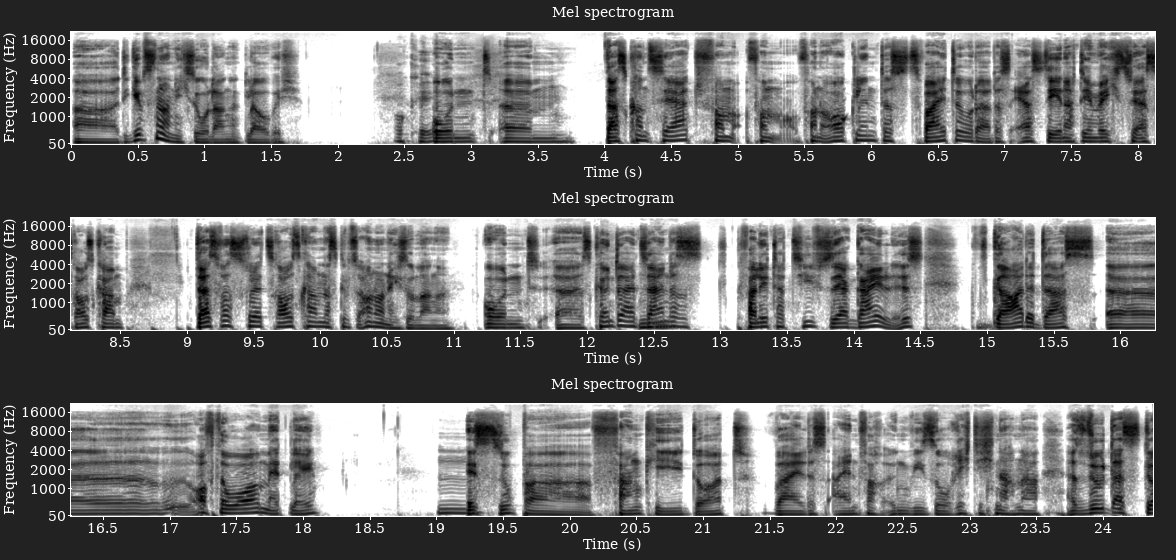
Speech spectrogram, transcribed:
äh, die gibt es noch nicht so lange, glaube ich. Okay. Und ähm, das Konzert vom, vom, von Auckland, das zweite oder das erste, je nachdem, welches zuerst rauskam, das, was zuletzt rauskam, das gibt es auch noch nicht so lange. Und äh, es könnte halt sein, Mhm. dass es qualitativ sehr geil ist. Gerade das äh, Off the Wall Medley Hm. ist super funky dort, weil das einfach irgendwie so richtig nach einer. Also du, das, du,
